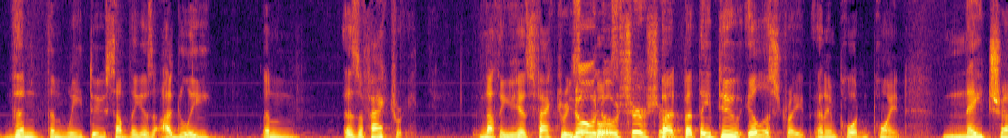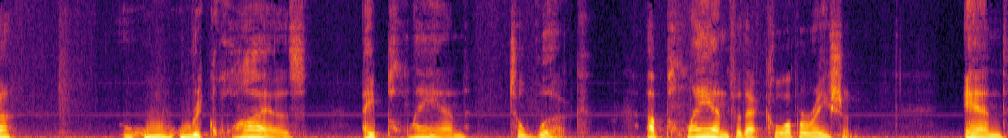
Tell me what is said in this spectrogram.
than, than we do something as ugly and, as a factory? Nothing against factories, no, of course. No, sure, sure. But, but they do illustrate an important point. Nature requires a plan to work, a plan for that cooperation. And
